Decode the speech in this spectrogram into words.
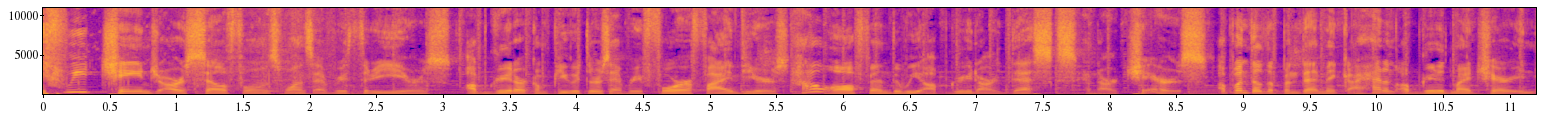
If we change our cell phones once every 3 years, upgrade our computers every 4 or 5 years, how often do we upgrade our desks and our chairs? Up until the pandemic, I hadn't upgraded my chair in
